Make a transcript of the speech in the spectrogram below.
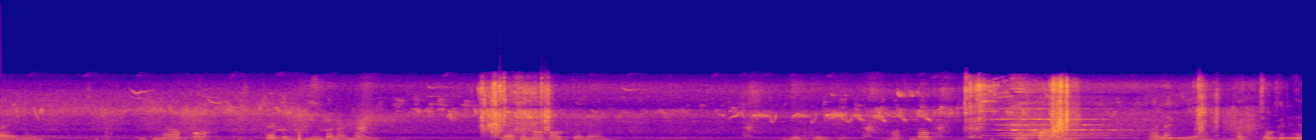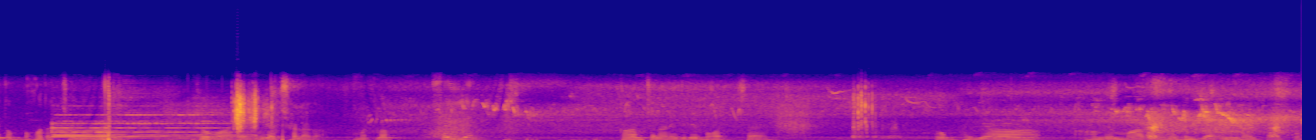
अच्छा है इसमें आपको स्ट्रेटजीज बनानी है कैसे नॉकआउट किया जाए? ये देखिए मतलब तूफ़ान अलग ही है। बच्चों के लिए तो बहुत अच्छा गेम है जो बात है। मुझे अच्छा लगा। मतलब सही है। काम चलाने के लिए बहुत अच्छा है। तो भैया, हमें मार रहे हैं। भैया, इन भाई साहब को।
